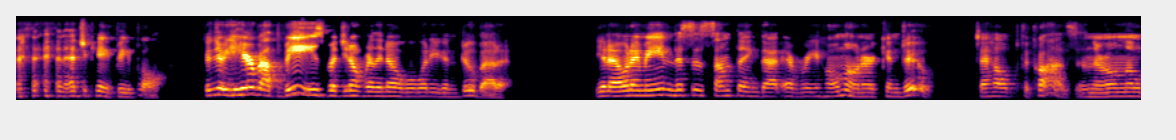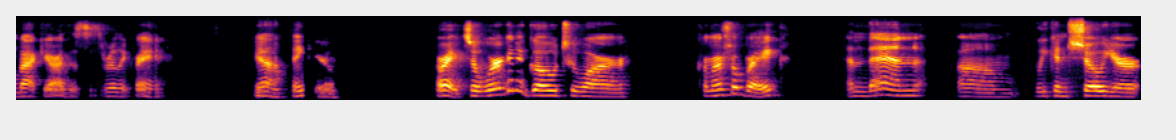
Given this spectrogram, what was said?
it and educate people. Because you, know, you hear about the bees, but you don't really know, well, what are you going to do about it? You know what I mean? This is something that every homeowner can do to help the cause in their own little backyard. This is really great. Yeah, yeah. thank you. All right, so we're going to go to our commercial break and then um, we can show your,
